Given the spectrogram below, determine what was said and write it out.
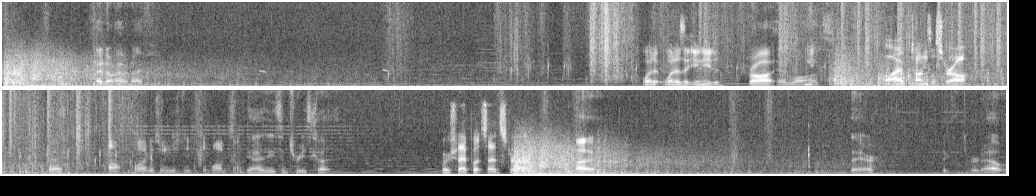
I don't have a knife. What what is it you needed? Straw and logs. Well, I have tons of straw. Okay. Well, I guess we just need to get logs on. Yeah, I need some trees cut. Where should I put said straw? Uh, there. Take the dirt out.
